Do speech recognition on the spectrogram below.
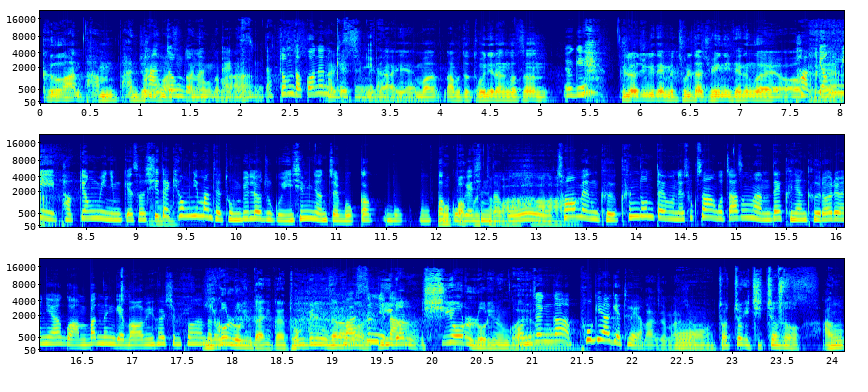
그거 한 반, 반 정도만. 반 써, 정도만. 알겠습니다. 좀 더 꺼내놓겠습니다. 알겠습니다. 예, 뭐, 아무튼 돈이란 것은 여기 빌려주게 되면 둘다 죄인이 되는 거예요. 박경미 박경미님께서 시댁 형님한테 돈 빌려주고 20년째 못, 가, 못, 못 받고 받고 계신다고. 처음엔 그 큰 돈 때문에 속상하고 짜증 나는데 그냥 그러려니 하고 안 받는 게 마음이 훨씬 편하더라고요. 이걸 노린다니까요. 돈 빌린 사람은 맞습니다. 이런 시효를 노리는 거예요. 언젠가 포기하게 돼요. 맞아, 맞아. 어, 저쪽이 지쳐서 안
